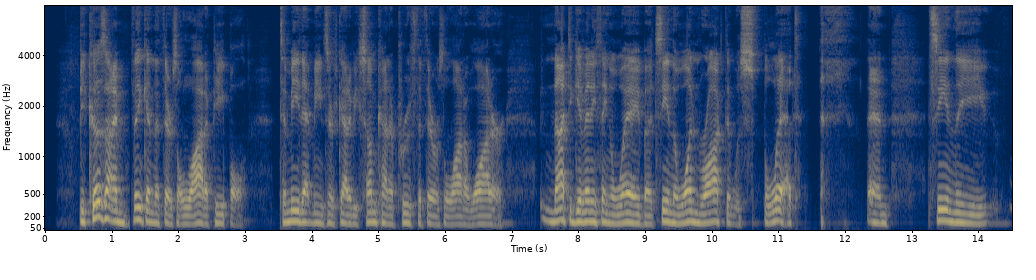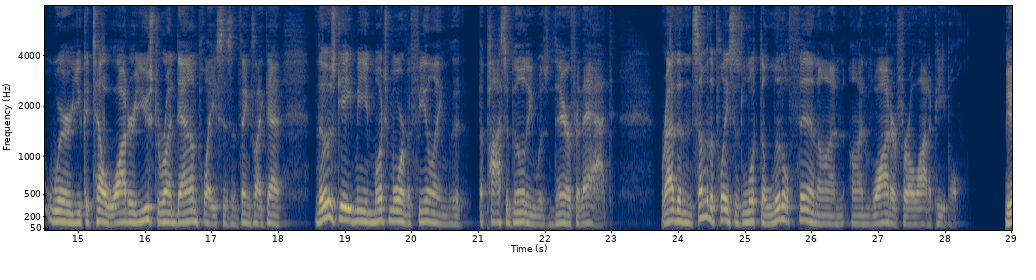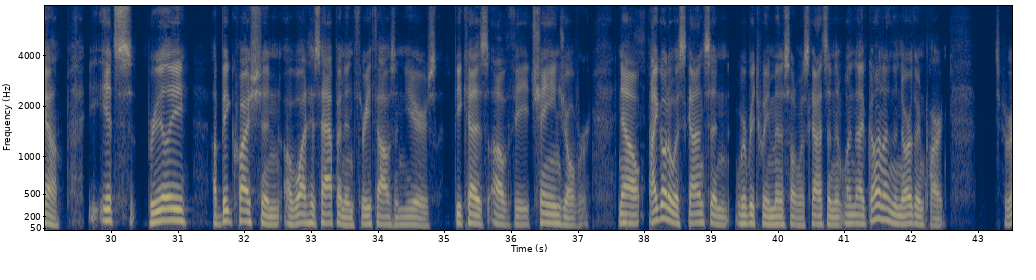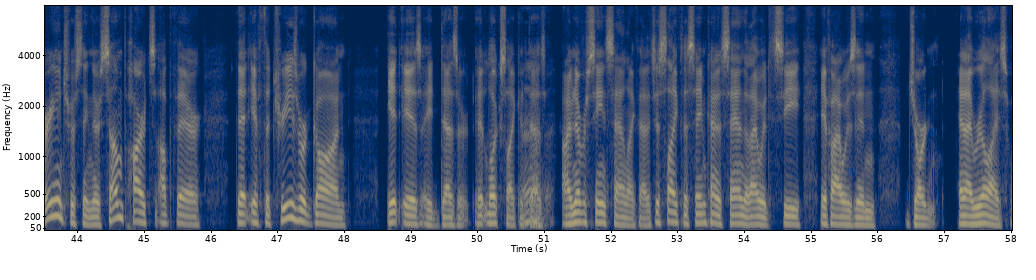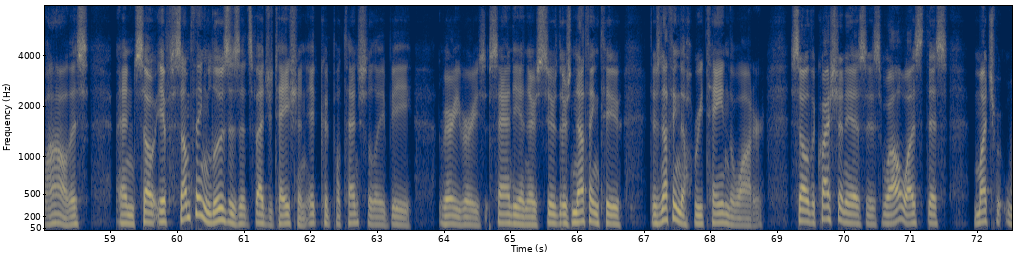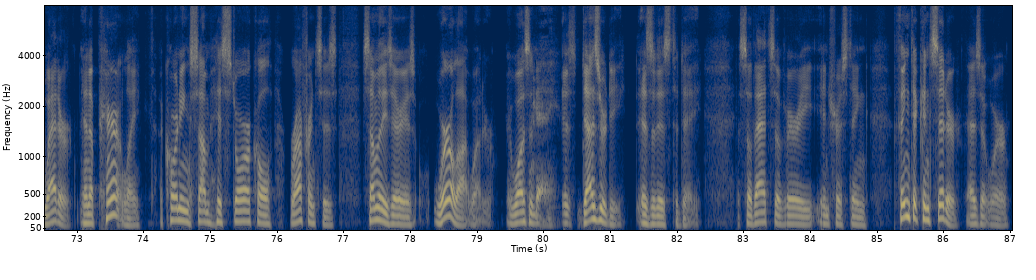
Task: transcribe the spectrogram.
Because I'm thinking that there's a lot of people, to me that means there's got to be some kind of proof that there was a lot of water not to give anything away, but seeing the one rock that was split and seeing the where you could tell water used to run down places and things like that. those gave me much more of a feeling that the possibility was there for that rather than some of the places looked a little thin on on water for a lot of people. Yeah. It's really a big question of what has happened in 3,000 years because of the changeover. Now, I go to Wisconsin. We're between Minnesota and Wisconsin. And when I've gone on the northern part, it's very interesting. There's some parts up there that if the trees were gone, it is a desert. It looks like a Oh. desert. I've never seen sand like that. It's just like the same kind of sand that I would see if I was in Jordan. And I realized, wow, this. And so if something loses its vegetation, it could potentially be very, very sandy. And there's there's nothing to there's nothing to retain the water. So the question is, is well, was this much wetter? And apparently, according to some historical references, some of these areas were a lot wetter. It wasn't Okay. as deserty as it is today. So that's a very interesting thing to consider, as it were.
